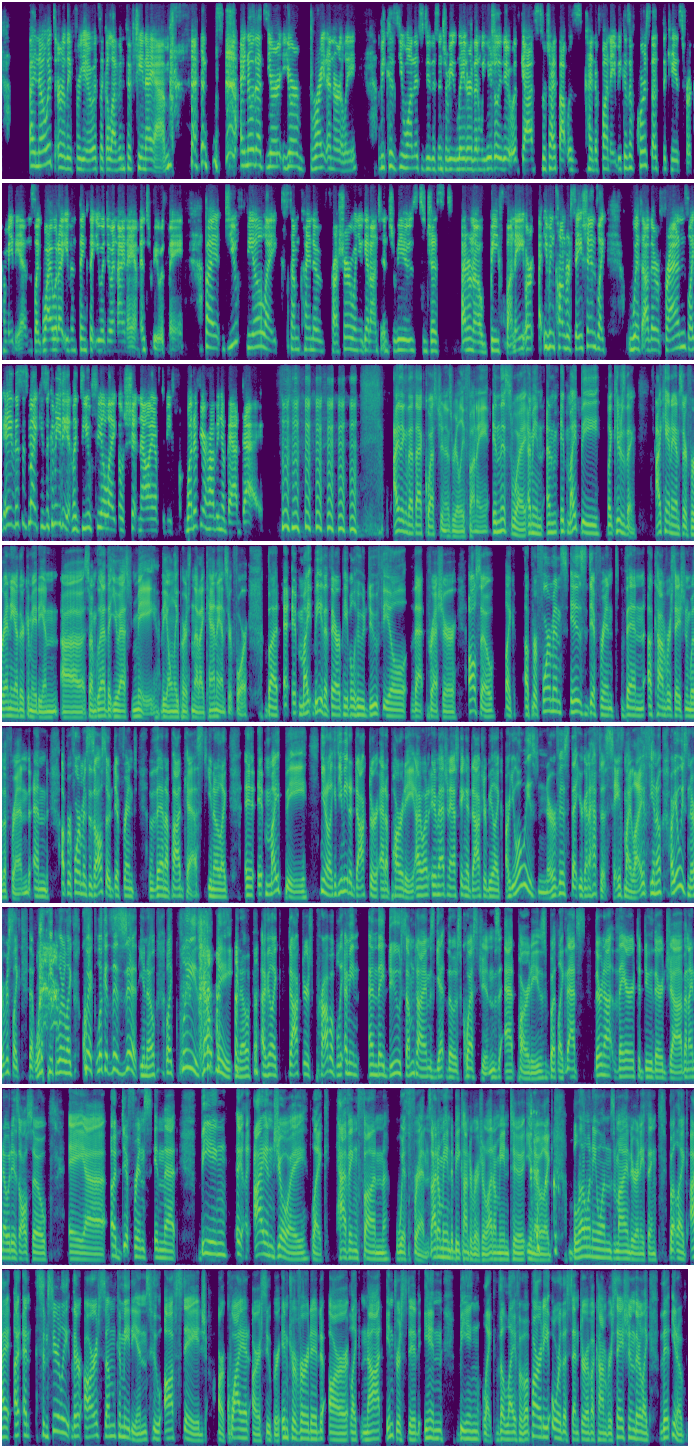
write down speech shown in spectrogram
I know it's early for you. It's like 11 15 a.m. and I know that's you're you're bright and early because you wanted to do this interview later than we usually do it with guests, which I thought was kind of funny because, of course, that's the case for comedians. Like, why would I even think that you would do a 9 a.m. interview with me? But do you feel like some kind of pressure when you get onto interviews to just I don't know, be funny or even conversations like with other friends, like, hey, this is Myq, he's a comedian. Like, do you feel like, oh shit, now I have to be, what if you're having a bad day? I think that that question is really funny in this way. I mean, and it might be like, here's the thing. I can't answer for any other comedian. Uh, so I'm glad that you asked me, the only person that I can answer for. But it might be that there are people who do feel that pressure. Also, like a performance is different than a conversation with a friend and a performance is also different than a podcast you know like it, it might be you know like if you meet a doctor at a party i would imagine asking a doctor be like are you always nervous that you're gonna have to save my life? You know are you always nervous like that what if people are like quick look at this zit you know like please help me you know? I feel like doctors probably i mean and they do sometimes get those questions at parties but like that's they're not there to do their job and i know it is also a uh, a difference in that being i enjoy like having fun with friends. I don't mean to be controversial. I don't mean to you know like blow anyone's mind or anything but like I, I and sincerely there are some comedians who off stage are quiet, are super introverted, are like not interested in being like the life of a party or the center of a conversation. They're like that, you know,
